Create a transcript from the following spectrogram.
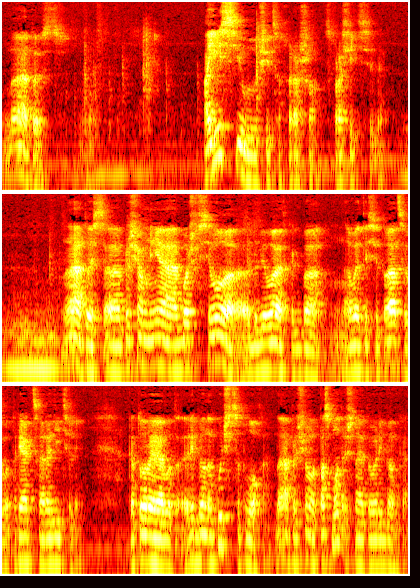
Да, то есть... Ну. А есть силы учиться хорошо? Спросите себя. Да, то есть, э, причем меня больше всего добивают как бы в этой ситуации вот реакция родителей, которые вот ребенок учится плохо, да, причем вот посмотришь на этого ребенка,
